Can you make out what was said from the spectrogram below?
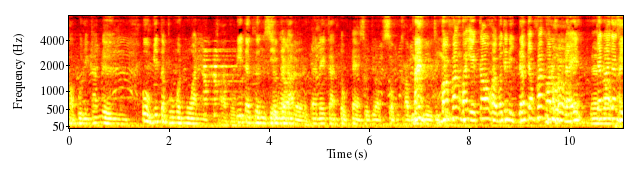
ขอบคุณอีกครั้งหนึ่งโอ้มีแตะภูมวลมวลครับผมมีแต่เครื่องเสียงระดับสุดยอดเลยในการตกแต่งสุดยอดสมคำมาลือจริงๆมาฟังพระเอกเก้าข่อยมาที่นี่เดี๋ยวจะฟังมารุ่นไหนแน่นอนจะว่าจะสี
